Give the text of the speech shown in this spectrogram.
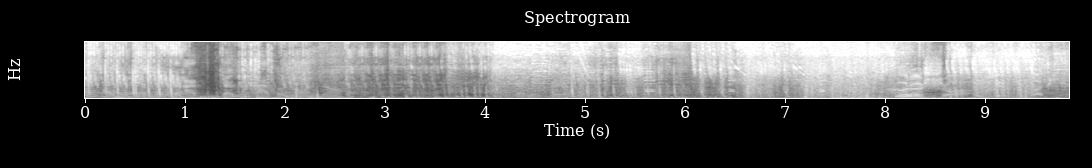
ถ้าใครไม่แรงนี่จะอาจจะรีบอาร์ซนอนเนาะจะไม่เจอ Хорошо, you got him.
